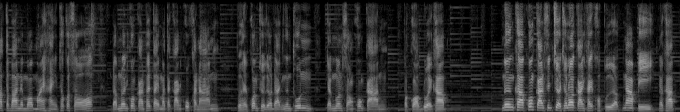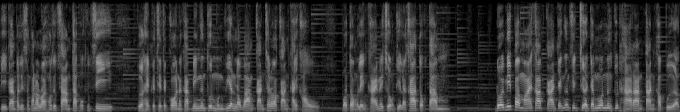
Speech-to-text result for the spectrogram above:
รัฐบาลได้มอบหมายให้ทกสดำเนินโครงการภายใต้มาตรการคู่ขนาน เพื่อให้ความช่วยเหลือด้านเงินทุนจำนวน 2 โครงการประกอบด้วยครับ 1. ครับโครงการสินเชื่อชะลอการขายข้าวเปลือกหน้าปีนะครับปีการผลิต2563ทับ64 เพื่อให้เกษตรกรนะครับมีเงินทุนหมุนเวียนระหว่างการชะลอการขายเขาบ่ต้องเร่งขายในช่วงที่ราคาตกต่ำโดยมีเป้าหมายครับการจ่ายเงินสินเชื่อจำนวน 1.5ล้านตันข้าวเปลือก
